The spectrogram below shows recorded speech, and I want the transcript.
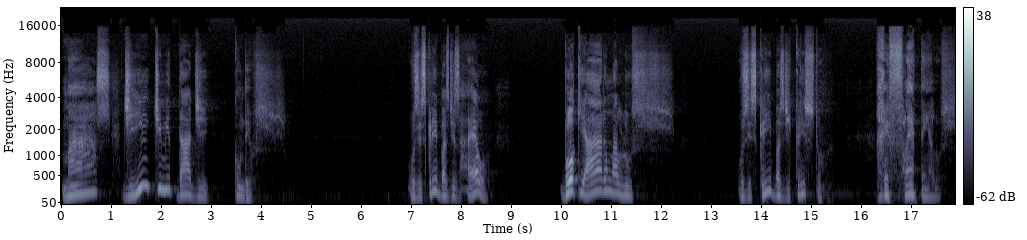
mas de intimidade com Deus. Os escribas de Israel bloquearam a luz. Os escribas de Cristo refletem a luz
